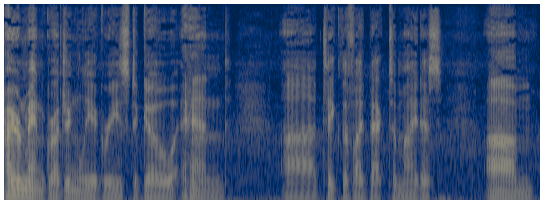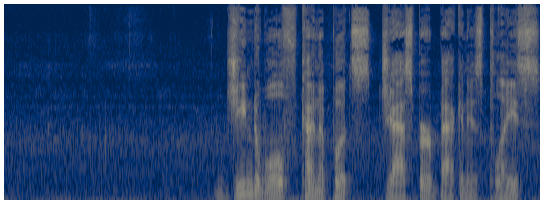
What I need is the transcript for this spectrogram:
Iron Man grudgingly agrees to go and uh, take the fight back to Midas. Um, Jean DeWolff kind of puts Jasper back in his place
